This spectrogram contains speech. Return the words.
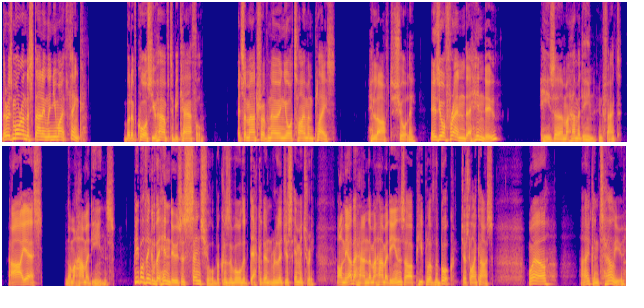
There is more understanding than you might think. But of course, you have to be careful. It's a matter of knowing your time and place. He laughed shortly. Is your friend a Hindu? He's a Mohammedan, in fact. Ah, yes, the Mohammedans. People think of the Hindus as sensual because of all the decadent religious imagery. On the other hand, the Mohammedans are people of the book, just like us. Well, I can tell you,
